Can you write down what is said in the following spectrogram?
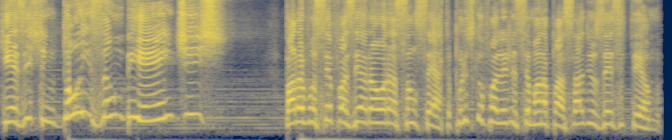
que existem dois ambientes para você fazer a oração certa. Por isso que eu falei na semana passada e usei esse termo.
